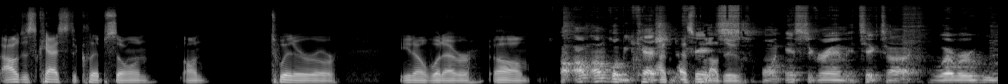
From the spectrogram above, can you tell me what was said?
I'll just catch the clips on on Twitter or you know whatever. Um, I'm, I'm going to be catching That's the fits on Instagram and TikTok. Whoever who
